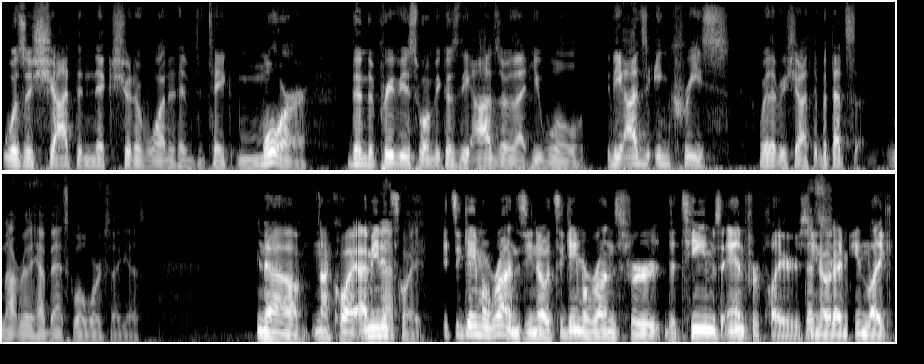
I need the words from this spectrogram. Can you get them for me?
was a shot that Nick should have wanted him to take more than the previous one because the odds are that he will. The odds increase with every shot, but that's not really how basketball works, I guess. No, not quite. I mean, Not it's quite. it's a game of runs. You know, it's a game of runs for the teams and for players. That's you know what I mean? Like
